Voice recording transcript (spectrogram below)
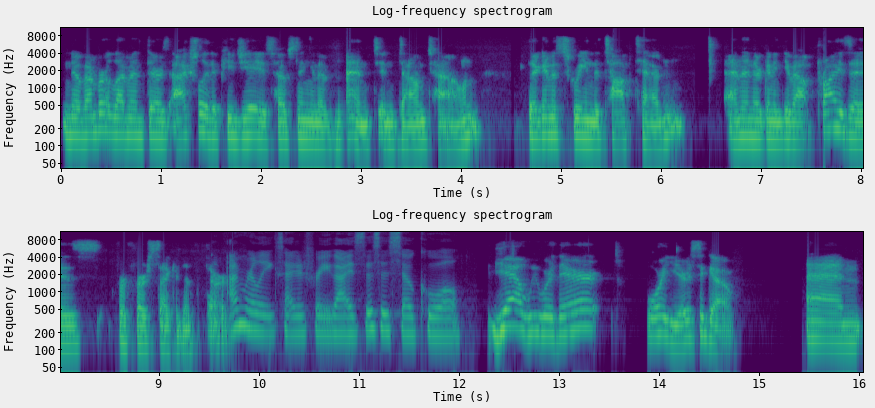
November 11th, there's actually the PGA is hosting an event in downtown. They're going to screen the top 10 and then they're going to give out prizes for first, second, and third. I'm really excited for you guys. This is so cool. Yeah, we were there four years ago. And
